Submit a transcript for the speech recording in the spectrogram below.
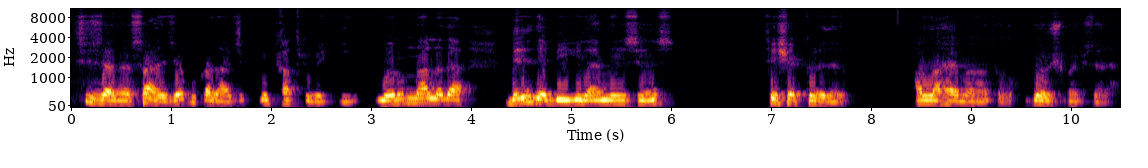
sizlerden sadece bu kadarcık bir katkı bekliyorum. Yorumlarla da beni de bilgilendirirseniz Teşekkür ederim. Allah'a emanet olun. Görüşmek üzere.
